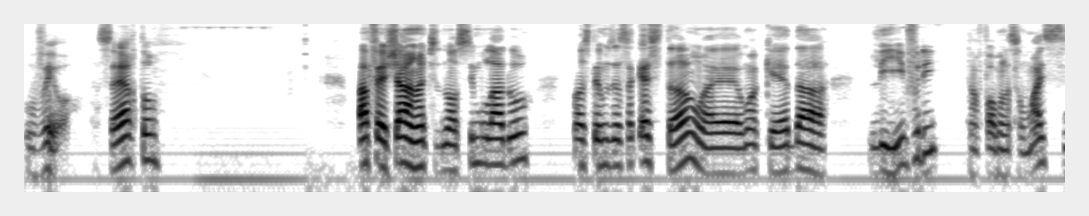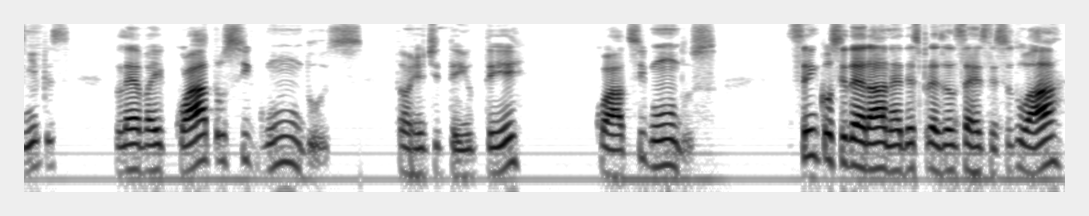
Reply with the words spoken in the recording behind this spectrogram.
o VO, tá certo? Para fechar, antes do nosso simulador, nós temos essa questão, é uma queda livre, então a formulação mais simples, leva aí 4 segundos. Então a gente tem o T 4 segundos. Sem considerar, né, desprezando a resistência do ar,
